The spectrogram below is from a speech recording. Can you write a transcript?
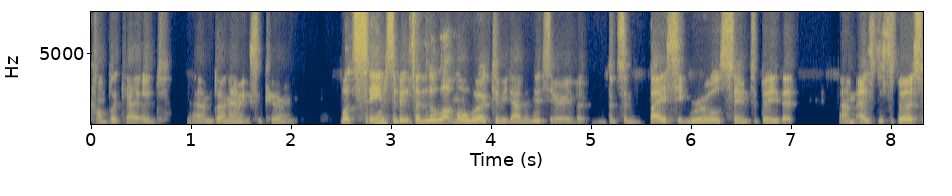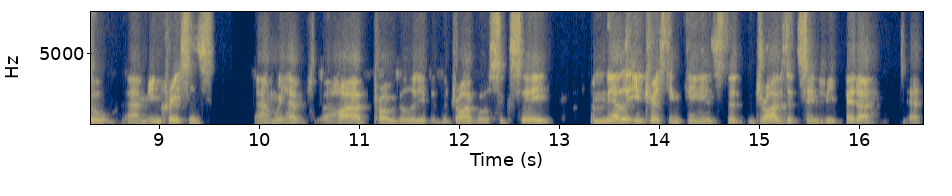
complicated um, dynamics occurring. What seems to be, so there's a lot more work to be done in this area, but, but some basic rules seem to be that um, as dispersal um, increases, um, we have a higher probability that the drive will succeed. And the other interesting thing is that drives that seem to be better at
